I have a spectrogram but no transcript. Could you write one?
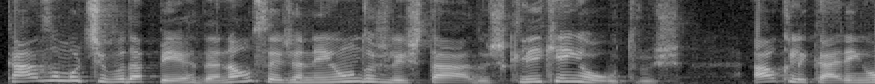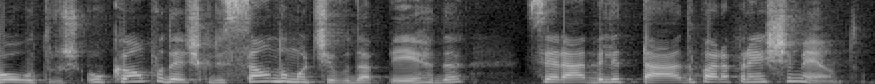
Caso o motivo da perda não seja nenhum dos listados, clique em Outros. Ao clicar em Outros, o campo Descrição do motivo da perda será habilitado para preenchimento.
